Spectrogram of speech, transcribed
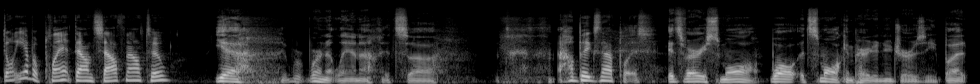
don't you have a plant down south now too? yeah, we're, in Atlanta. It's uh How big's that place? it's very small. Well, it's small compared to New Jersey, but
